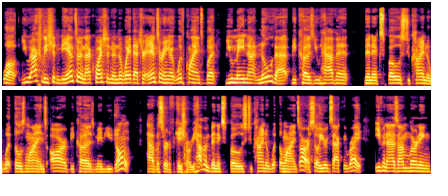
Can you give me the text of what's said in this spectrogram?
well, you actually shouldn't be answering that question in the way that you're answering it with clients, but you may not know that because you haven't been exposed to kind of what those lines are because maybe you don't have a certification or you haven't been exposed to kind of what the lines are. So you're exactly right. Even as I'm learning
